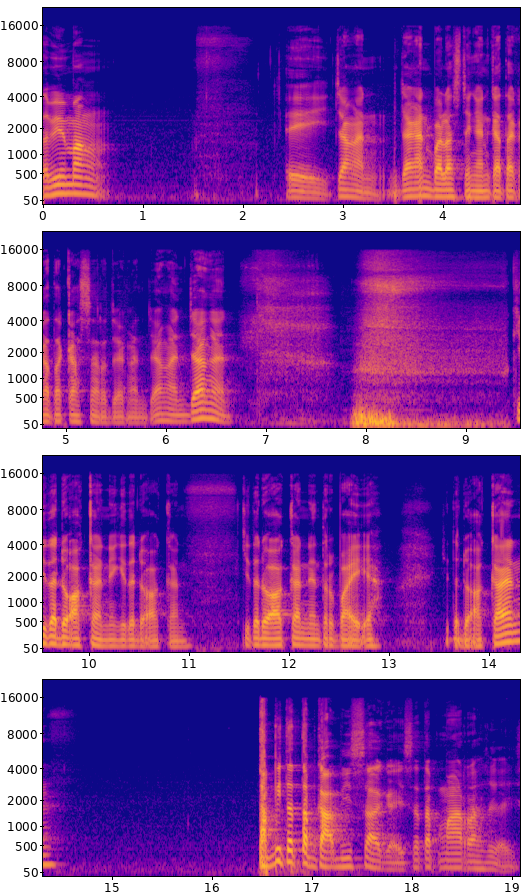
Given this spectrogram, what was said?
Tapi memang Eh, hey, jangan, jangan balas dengan kata-kata kasar, jangan, jangan, jangan. Kita doakan ya, kita doakan. Kita doakan yang terbaik ya. Kita doakan. Tapi tetap gak bisa guys, tetap marah guys.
